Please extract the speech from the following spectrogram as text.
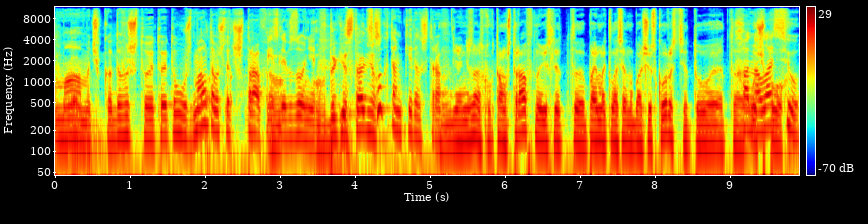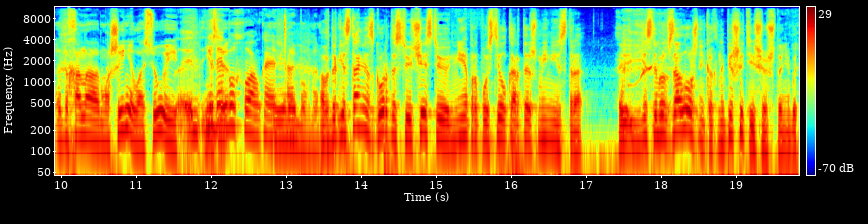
Мамочка, да вы что, это, это ужас. Мало того, что это штраф, если в зоне. В Дагестане... Сколько там, Кирилл, штраф? Я не знаю, сколько там штраф, но если это поймать лося на большой скорости, то это Хана очень лосю. плохо. Это хана машине, лосю. И Не если- дай бог вам, конечно. Не дай бог, да. В Дагестане с гордостью и честью не пропустил кортеж министра. Э, Если вы в заложниках, напишите еще что-нибудь.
